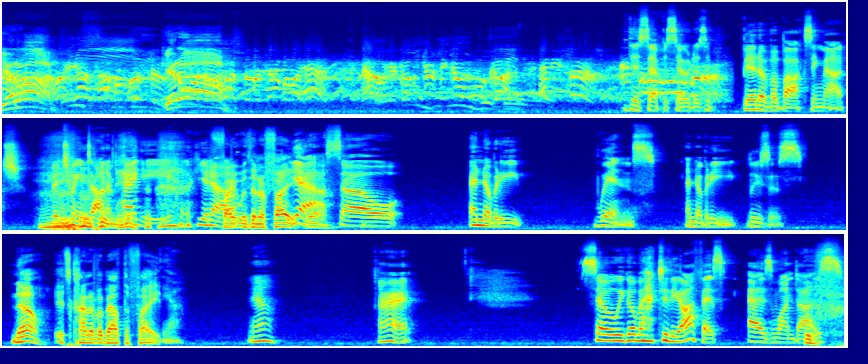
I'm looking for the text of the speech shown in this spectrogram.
Get up. Get up! This episode is a bit of a boxing match between Don and Peggy, you know. Fight within a fight, Yeah, yeah. so and nobody wins and nobody loses. No, it's kind of about the fight. Yeah. Yeah. All right. So we go back to the office as one does.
